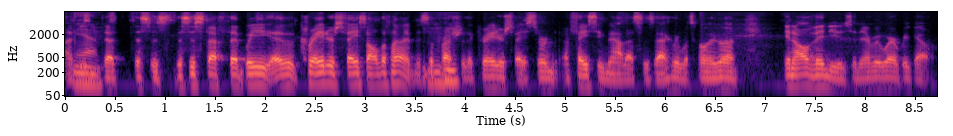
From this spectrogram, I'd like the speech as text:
I mean, Yeah. that this is this is stuff that we uh, creators face all the time. It's the Mhm. pressure that creators face are, are facing now. That's exactly what's going on in all venues and everywhere we go.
